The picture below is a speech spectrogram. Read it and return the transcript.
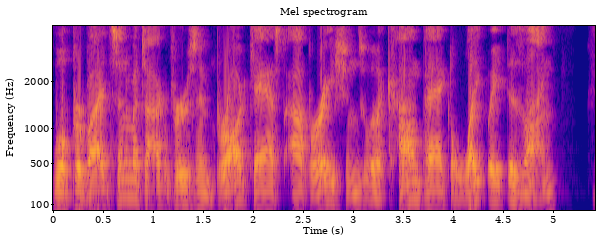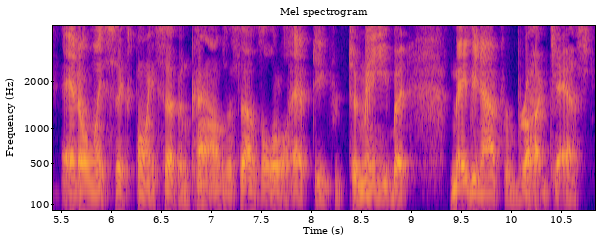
will provide cinematographers and broadcast operations with a compact, lightweight design at only 6.7 pounds. That sounds a little hefty for, to me, but maybe not for broadcast.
